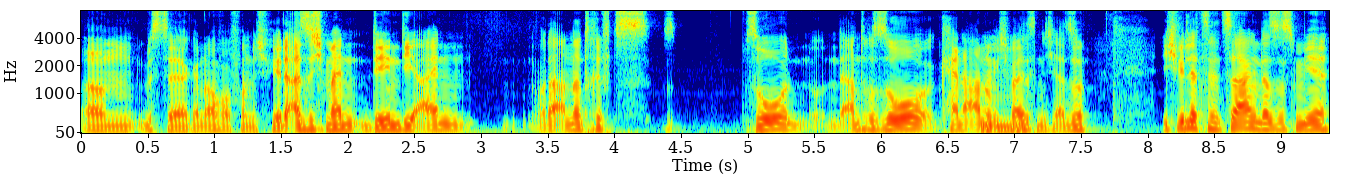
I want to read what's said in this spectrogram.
ähm, wisst ihr ja genau, wovon ich rede. Also ich meine, den, die einen oder andere trifft es so und der andere so, keine Ahnung, ich Mhm. weiß es nicht. Also ich will jetzt nicht sagen, dass es mir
